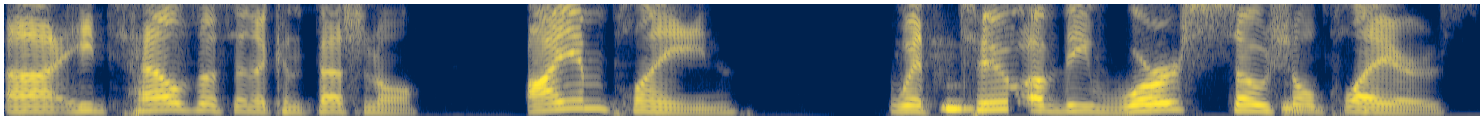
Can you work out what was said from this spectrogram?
Uh, he tells us in a confessional, I am playing with two of the worst social players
